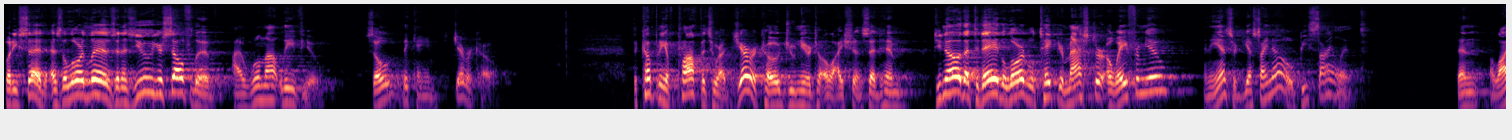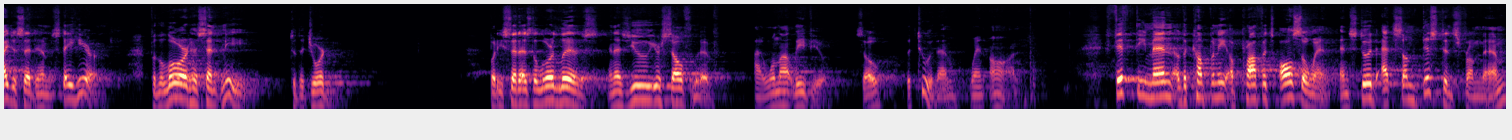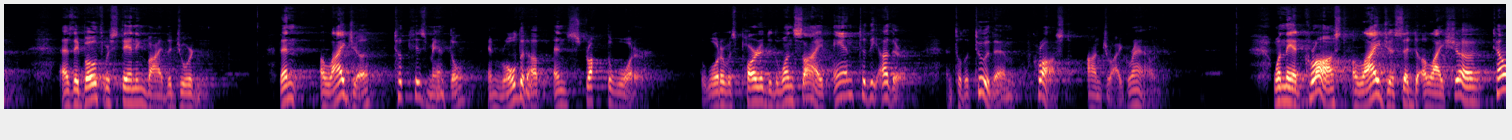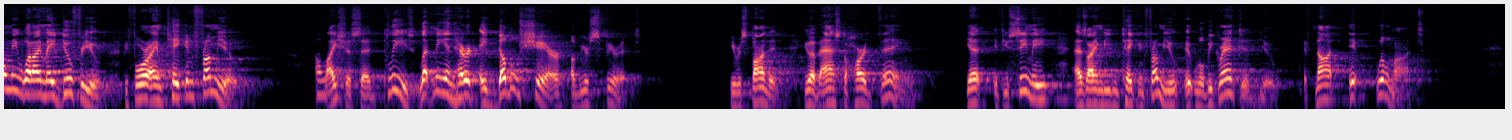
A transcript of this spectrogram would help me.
But he said, As the Lord lives and as you yourself live, I will not leave you. So they came to Jericho. The company of prophets who were at Jericho drew near to Elisha and said to him, do you know that today the Lord will take your master away from you? And he answered, Yes, I know. Be silent. Then Elijah said to him, Stay here, for the Lord has sent me to the Jordan. But he said, As the Lord lives, and as you yourself live, I will not leave you. So the two of them went on. Fifty men of the company of prophets also went and stood at some distance from them as they both were standing by the Jordan. Then Elijah took his mantle and rolled it up and struck the water. The water was parted to the one side and to the other until the two of them crossed on dry ground. When they had crossed, Elijah said to Elisha, Tell me what I may do for you before I am taken from you. Elisha said, Please let me inherit a double share of your spirit. He responded, you have asked a hard thing. Yet, if you see me as I am being taken from you, it will be granted you. If not, it will not.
